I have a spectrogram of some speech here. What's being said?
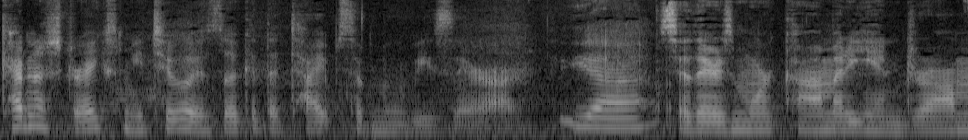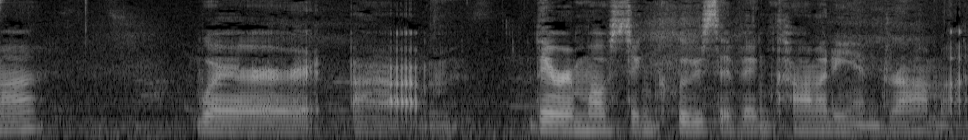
kind of strikes me too is look at the types of movies there are. yeah, So there's more comedy and drama, where um, they were most inclusive in comedy and drama.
